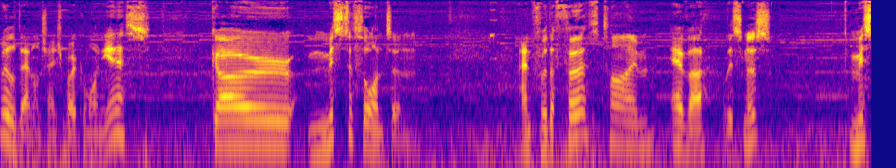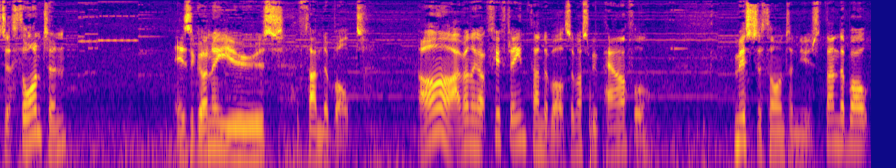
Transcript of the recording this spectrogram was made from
Will Daniel change Pokemon? Yes. Go Mr. Thornton. And for the first time ever, listeners, Mr. Thornton is going to use Thunderbolt. Oh, I've only got 15 Thunderbolts. It must be powerful. Mr. Thornton used Thunderbolt.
